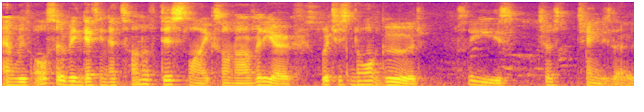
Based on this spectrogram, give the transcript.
and we've also been getting a ton of dislikes on our video, which is not good. Please, just change those.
